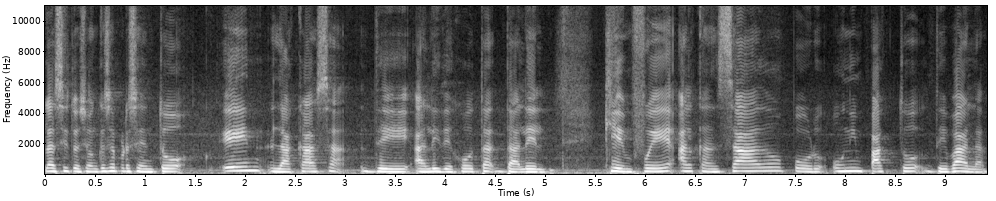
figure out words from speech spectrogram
la situación que se presentó en la casa de Ali J. Dalel, quien fue alcanzado por un impacto de bala.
